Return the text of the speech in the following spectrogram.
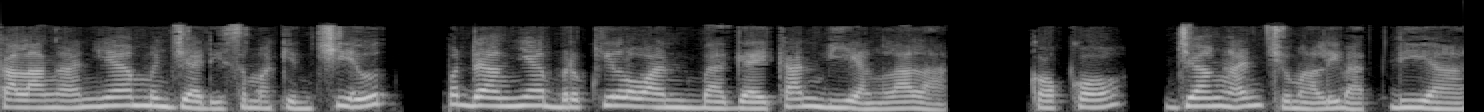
kalangannya menjadi semakin ciut, pedangnya berkilauan bagaikan biang lala. Koko, jangan cuma libat dia,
